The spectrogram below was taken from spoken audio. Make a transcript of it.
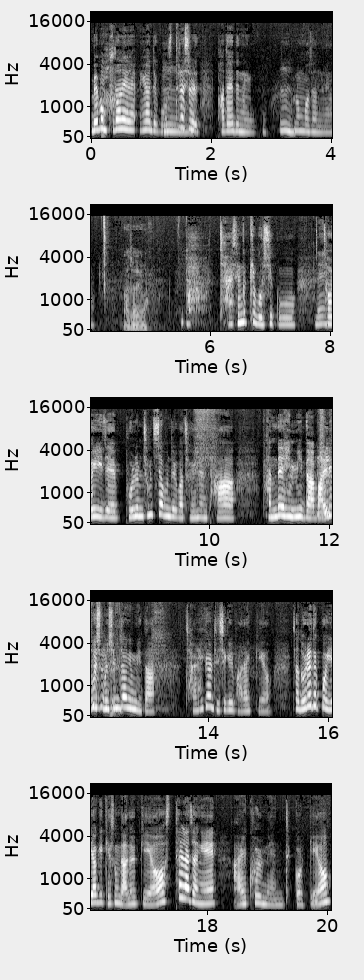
매번 불안해해야 되고 음. 스트레스를 받아야 되는 거고 음. 그런 거잖아요. 맞아요. 잘 생각해 보시고 네. 저희 이제 볼륨 청취자분들과 저희는 다 반대입니다. 말리고 싶은 심정입니다. 잘 해결되시길 바랄게요. 자, 노래 듣고 이야기 계속 나눌게요. 스텔라장의 알콜맨 듣고 올게요.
